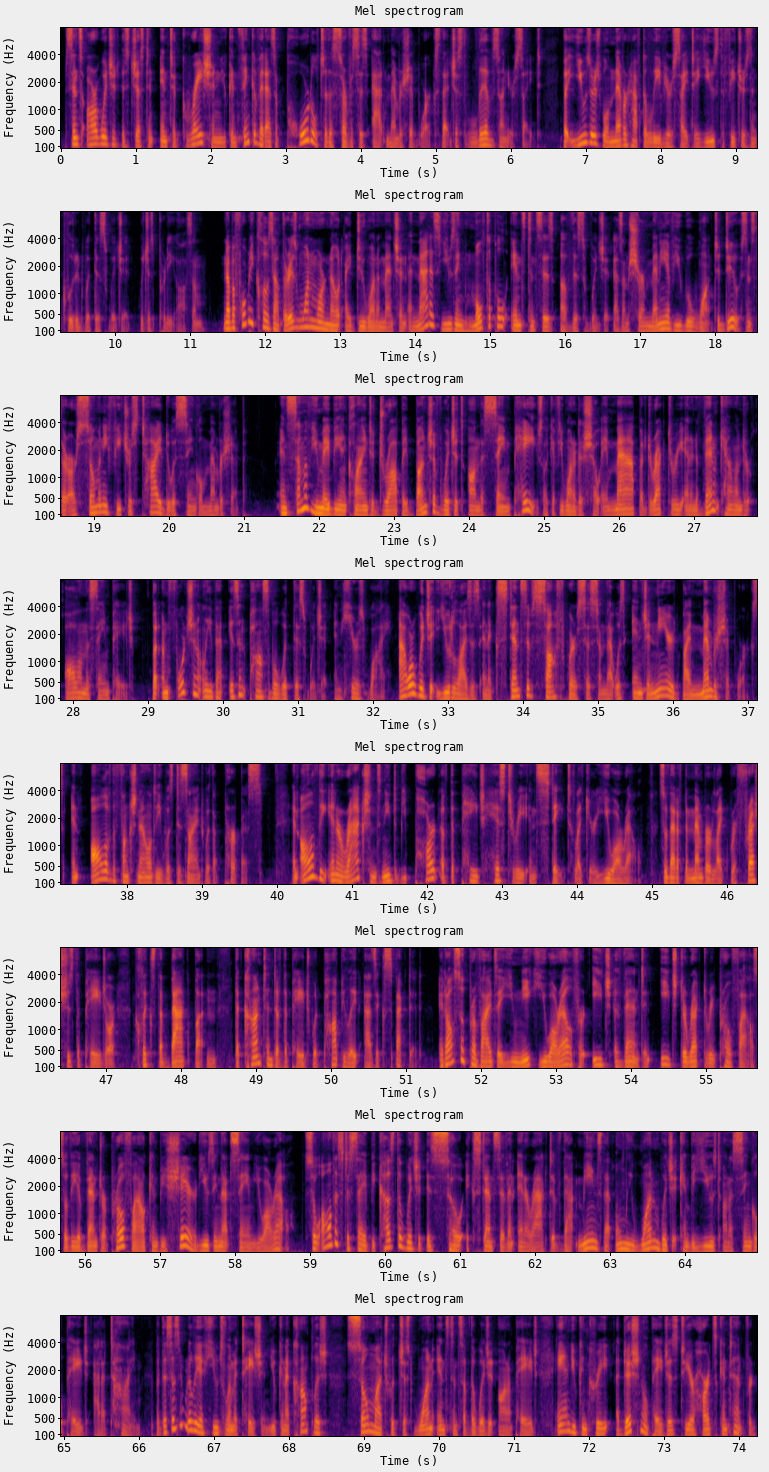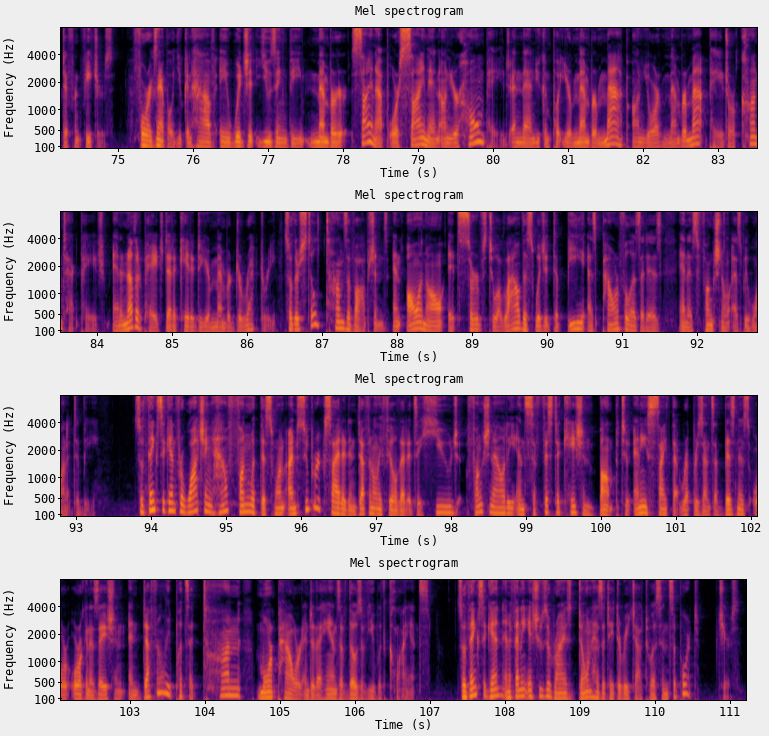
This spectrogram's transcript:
Since our widget is just an integration, you can think of it as a portal to the services at Membership Works that just lives on your site but users will never have to leave your site to use the features included with this widget, which is pretty awesome. Now before we close out, there is one more note I do want to mention, and that is using multiple instances of this widget, as I'm sure many of you will want to do since there are so many features tied to a single membership. And some of you may be inclined to drop a bunch of widgets on the same page, like if you wanted to show a map, a directory, and an event calendar all on the same page. But unfortunately, that isn't possible with this widget, and here's why. Our widget utilizes an extensive software system that was engineered by Membership Works, and all of the functionality was designed with a purpose. And all of the interactions need to be part of the page history and state, like your URL, so that if the member like refreshes the page or clicks the back button, the content of the page would populate as expected. It also provides a unique URL for each event and each directory profile, so the event or profile can be shared using that same URL. So all this to say, because the widget is so extensive and interactive, that means that only one widget can be used on a single page at a time. But this isn't really a huge limitation. You can accomplish so much with just one instance of the widget on a page, and you can create additional pages to your heart's content for different features. For example, you can have a widget using the member sign up or sign in on your home page, and then you can put your member map on your member map page or contact page, and another page dedicated to your member directory. So there's still tons of options, and all in all, it serves to allow this widget to be as powerful as it is and as functional as we want it to be. So thanks again for watching. Have fun with this one. I'm super excited and definitely feel that it's a huge functionality and sophistication bump to any site that represents a business or organization and definitely puts a ton more power into the hands of those of you with clients. So thanks again, and if any issues arise, don't hesitate to reach out to us in support. Cheers.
